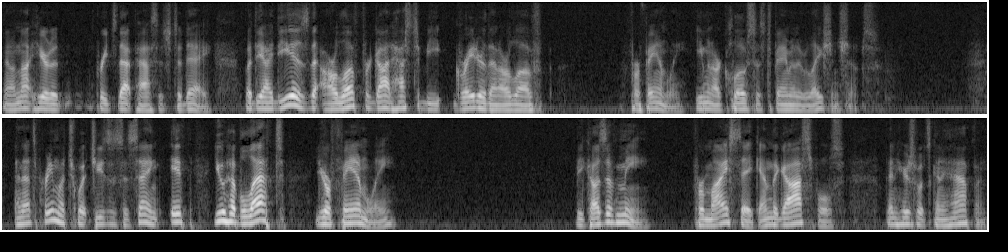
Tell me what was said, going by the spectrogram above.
Now, I'm not here to preach that passage today, but the idea is that our love for God has to be greater than our love for family, even our closest family relationships. And that's pretty much what Jesus is saying. If you have left your family because of me, for my sake and the gospel's, then here's what's going to happen.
